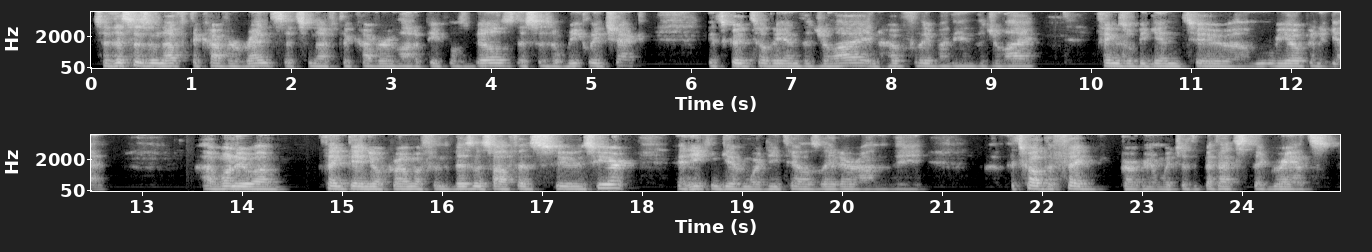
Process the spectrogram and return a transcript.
So this is enough to cover rents. It's enough to cover a lot of people's bills. This is a weekly check. It's good till the end of July, and hopefully by the end of July, things will begin to um, reopen again. I want to um, thank Daniel Koroma from the business office who's here, and he can give more details later on the, it's called the FIG program, which is, but that's the grants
